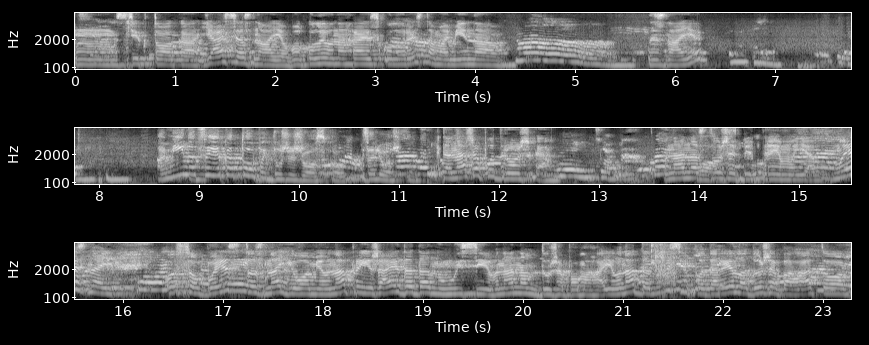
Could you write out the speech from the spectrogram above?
м, з Тіктока. Яся знає, бо коли вона грає з колористом, Аміна не знає. Аміна це яка топить дуже жорстко за Льошку. Це наша подружка. Вона нас дуже підтримує. Ми з нею особисто знайомі. Вона приїжджає до Данусі. Вона нам дуже допомагає. Вона Данусі подарила дуже багато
